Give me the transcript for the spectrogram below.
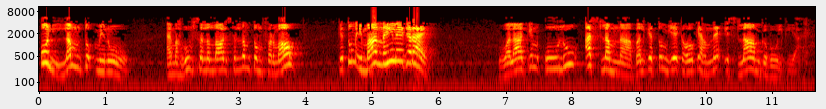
قل لم تؤمنو اے محبوب صلی اللہ علیہ وسلم، تم فرماؤ کہ تم ایمان نہیں لے کر آئے۔ ولاکن قولو اسلمنا، بلکہ تم یہ کہو کہ ہم نے اسلام قبول کیا ہے۔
